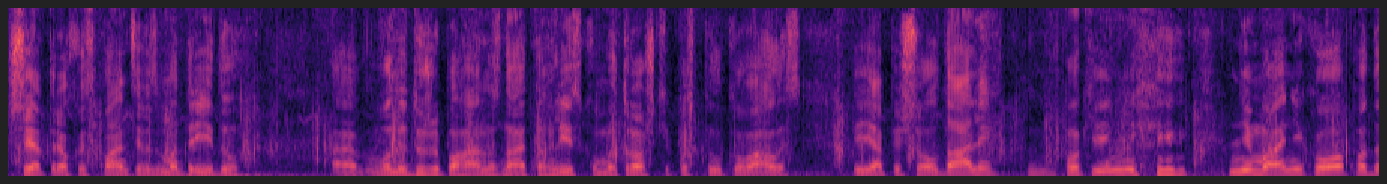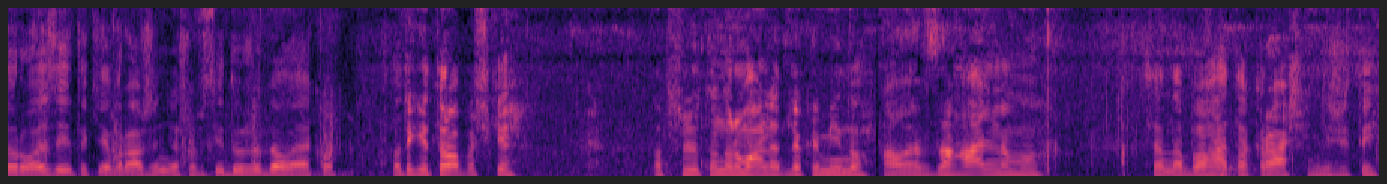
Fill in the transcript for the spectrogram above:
ще трьох іспанців з Мадриду. Е, Вони дуже погано знають англійську, ми трошки поспілкувались, і я пішов далі. Поки ні, нема нікого по дорозі, і таке враження, що всі дуже далеко. Отакі тропочки абсолютно нормально для каміну. Але в загальному це набагато краще, ніж іти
